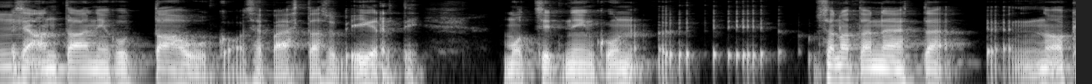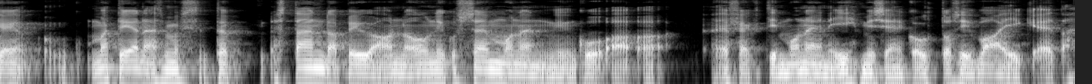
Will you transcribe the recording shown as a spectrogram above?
Mm. Ja se mm. antaa niinku taukoa, se päästää sut irti. Mutta sitten niin kun, sanotaan näin, että no okei, okay, mä tiedän esimerkiksi, että stand-upilla on ollut niinku semmoinen niinku, efekti moneen ihmiseen, kun on ollut tosi vaikeaa,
